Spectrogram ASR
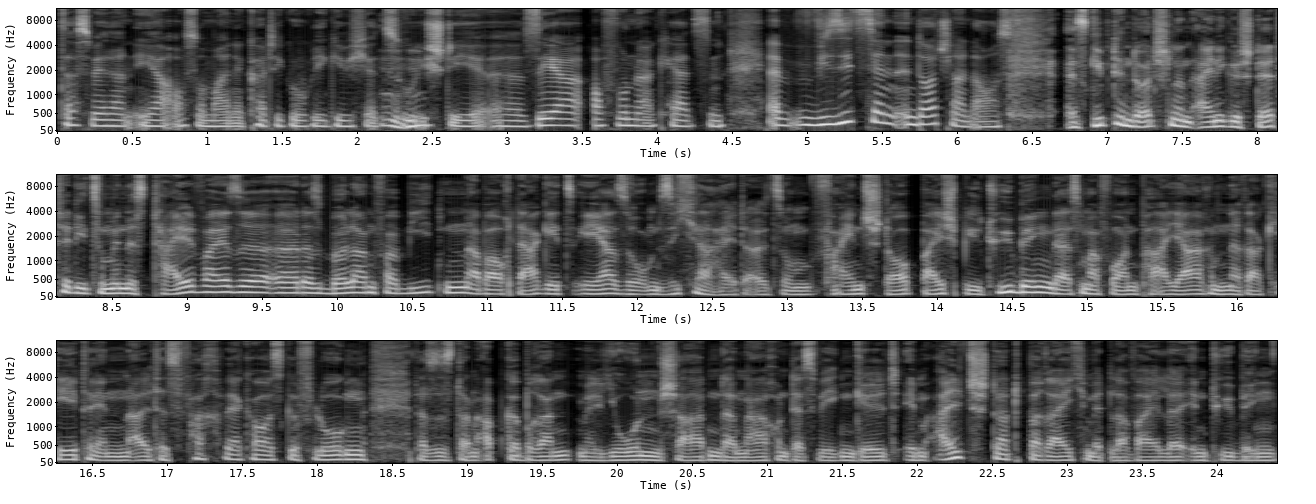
Das wäre dann eher auch so meine Kategorie, gebe ich ja zu. Mhm. Ich stehe äh, sehr auf Wunderkerzen. Äh, wie sieht's denn in Deutschland aus? Es gibt in Deutschland einige Städte, die zumindest teilweise äh, das Böllern verbieten, aber auch da geht's eher so um Sicherheit als um Feinstaub. Beispiel Tübingen, da ist mal vor ein paar Jahren eine Rakete in ein altes Fachwerkhaus geflogen. Das ist dann abgebrannt, Millionen Schaden danach und deswegen gilt im Altstadtbereich mittlerweile in Tübingen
